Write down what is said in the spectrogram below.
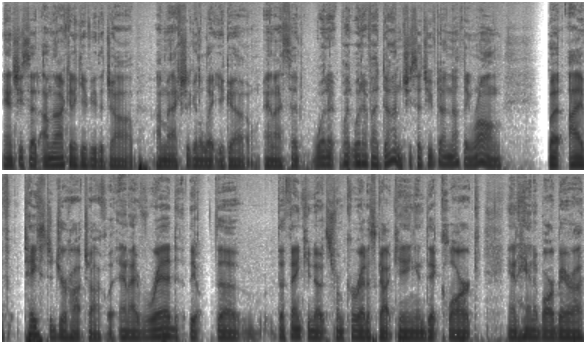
And she said, "I'm not going to give you the job. I'm actually going to let you go." And I said, "What? What? What have I done?" She said, "You've done nothing wrong, but I've tasted your hot chocolate, and I've read the the the thank you notes from Coretta Scott King and Dick Clark and Hanna Barbera.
